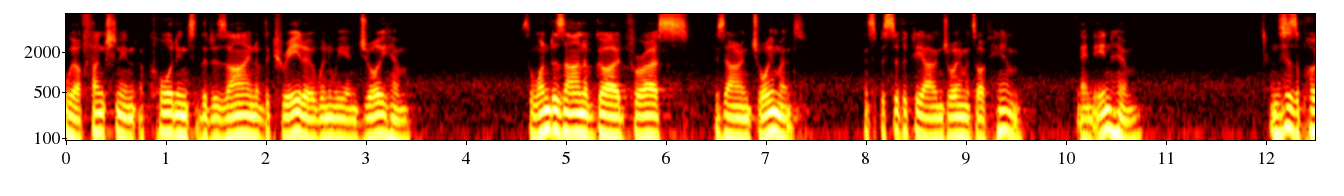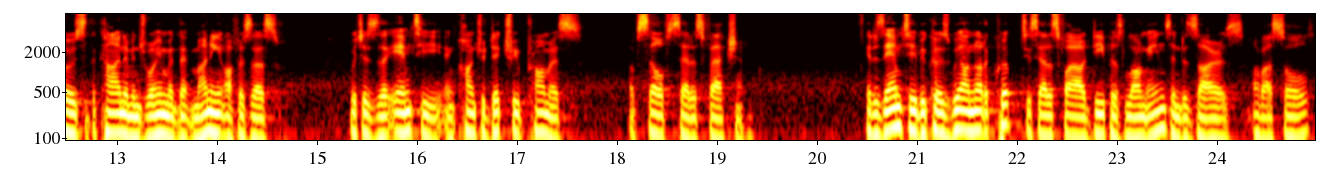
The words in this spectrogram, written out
We are functioning according to the design of the Creator when we enjoy Him. So, one design of God for us is our enjoyment, and specifically our enjoyment of Him and in Him. And this is opposed to the kind of enjoyment that money offers us, which is the empty and contradictory promise of self satisfaction. It is empty because we are not equipped to satisfy our deepest longings and desires of our souls.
